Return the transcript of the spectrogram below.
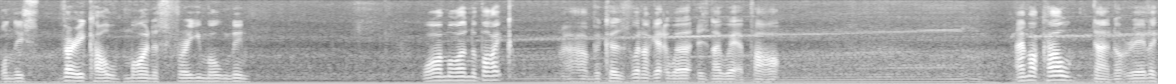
on this very cold minus three morning why am I on the bike? Uh, because when I get to work there's nowhere to park. Am I cold? No, not really.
